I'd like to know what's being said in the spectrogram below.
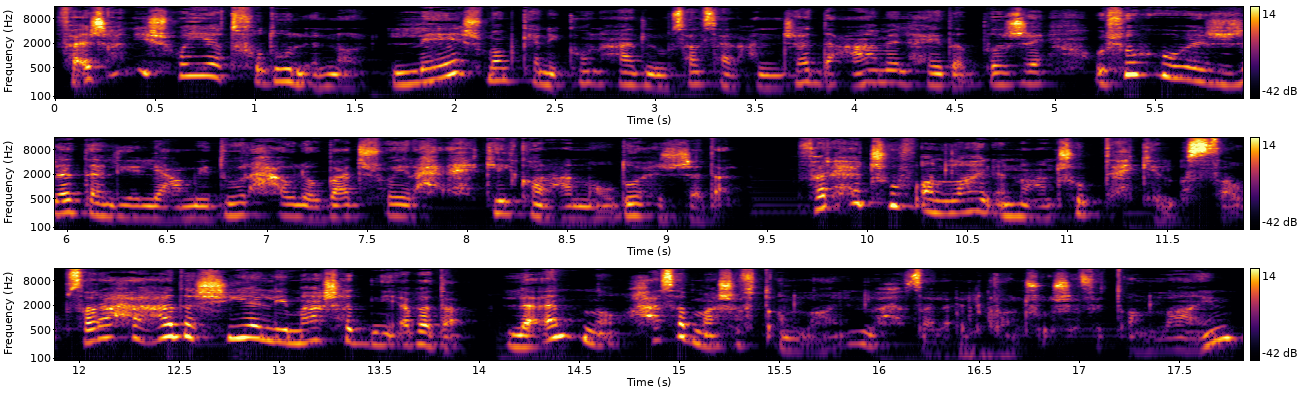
فإجاني شوية فضول إنه ليش ممكن يكون هذا المسلسل عن جد عامل هيدا الضجة؟ وشو هو الجدل يلي عم يدور حوله؟ وبعد شوي رح أحكي لكم عن موضوع الجدل. فرحت شوف أونلاين إنه عن شو بتحكي القصة. وبصراحة هذا الشيء اللي ما شدني ابدا. لأنه حسب ما شفت أونلاين لحظة لكم شو شفت أونلاين.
